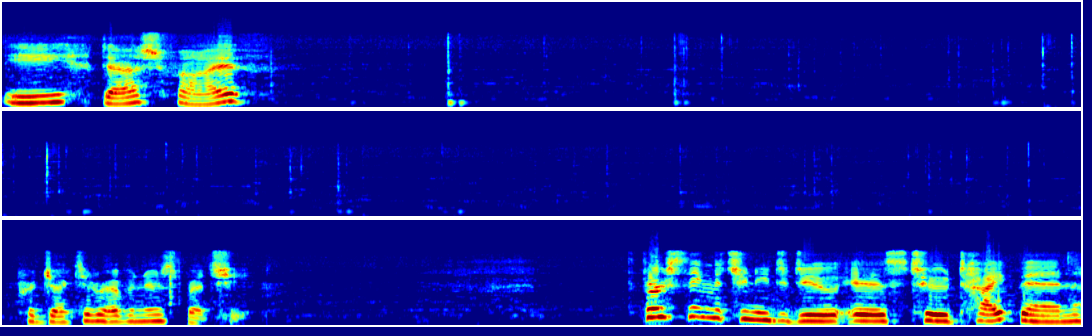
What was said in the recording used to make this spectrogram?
E-5. Projected revenue spreadsheet. First thing that you need to do is to type in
